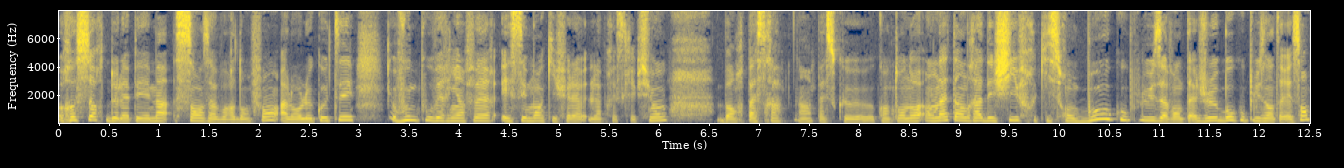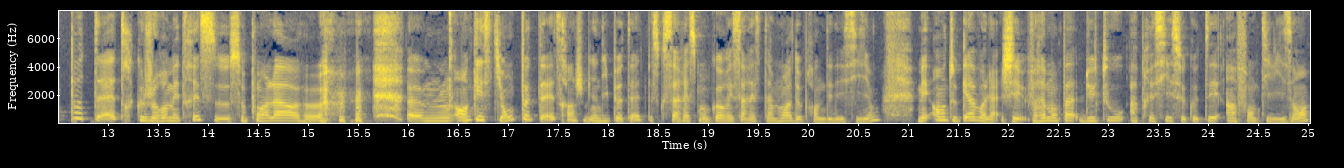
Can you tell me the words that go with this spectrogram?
ressortent de la PMA sans avoir d'enfant. Alors le côté vous ne pouvez rien faire et c'est moi qui fais la, prescription, ben on repassera, hein, parce que quand on, atteindra des chiffres qui seront beaucoup plus avantageux, beaucoup plus intéressants, peut-être que je remettrai ce, point-là. Euh, en question, peut-être, hein, je bien dit peut-être, parce que ça reste mon corps et ça reste à moi de prendre des décisions. Mais en tout cas, voilà, j'ai vraiment pas du tout apprécié ce côté infantilisant.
